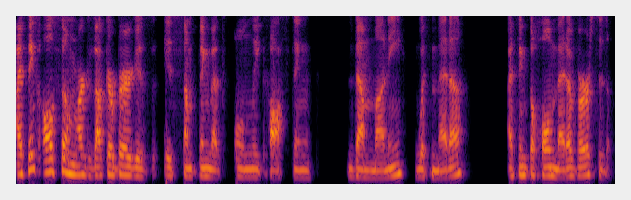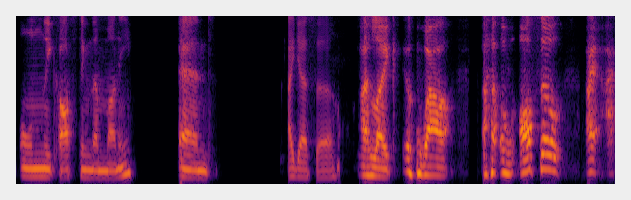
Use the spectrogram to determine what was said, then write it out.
I think also Mark Zuckerberg is is something that's only costing them money with Meta. I think the whole metaverse is only costing them money, and I guess so. I like wow. Uh, also, I, I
